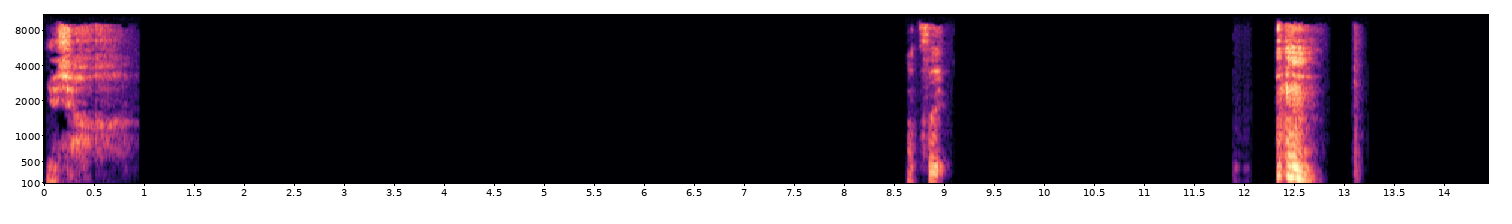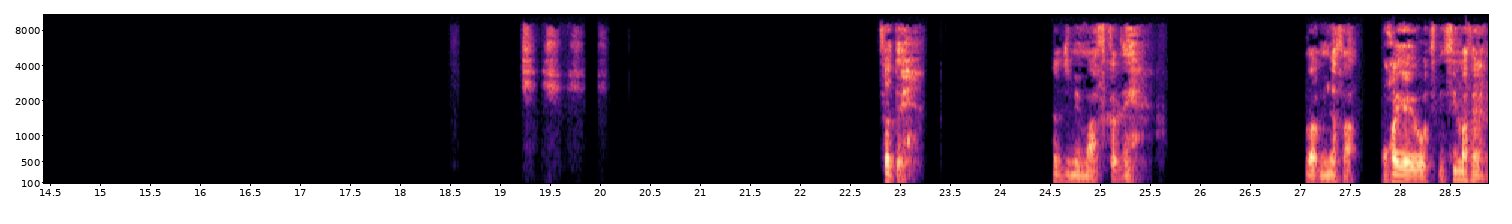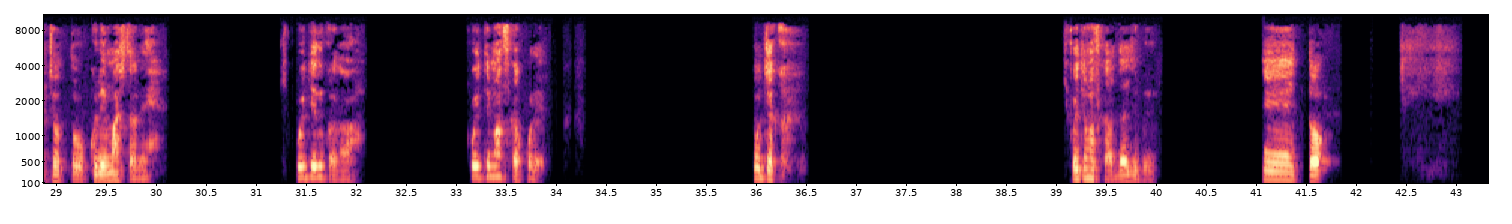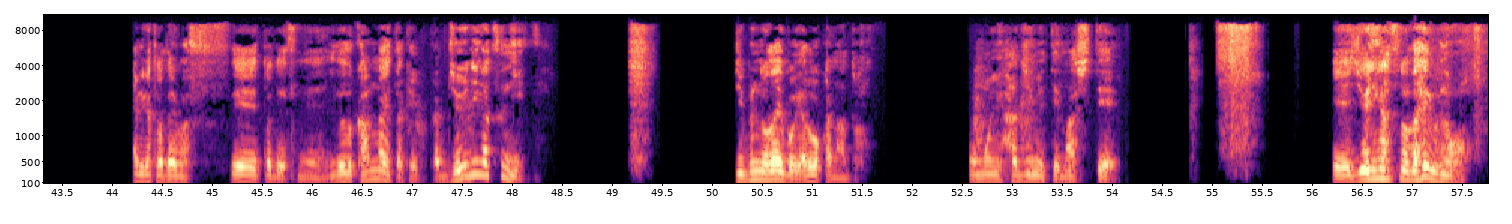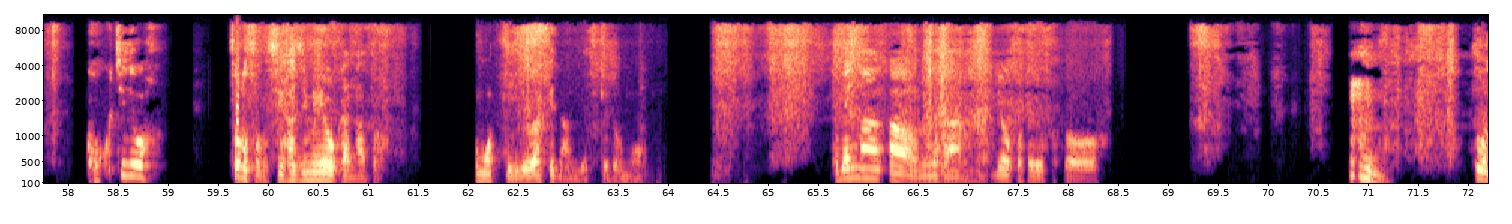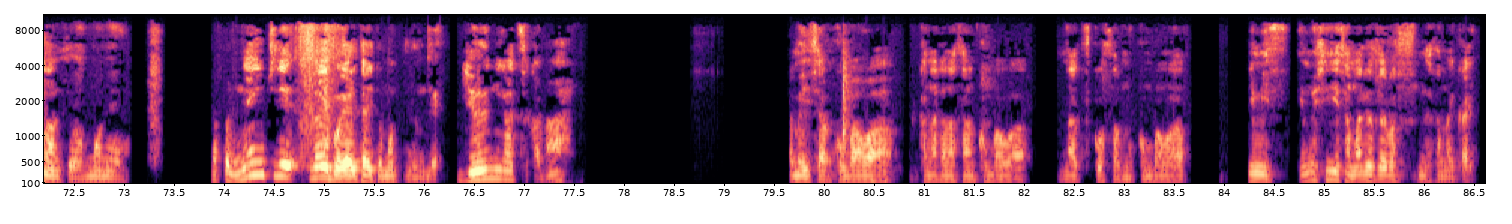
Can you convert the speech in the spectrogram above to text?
よいしょ。暑い。さて、始めますかね。あ、皆さん、おはようおつき。すいません。ちょっと遅れましたね。聞こえてるかな？聞こえてますか？これ。到着。聞こえてますか？大丈夫？えー、っと。ありがとうございます。えー、っとですね、いろいろ考えた結果、12月に自分のライブをやろうかなと思い始めてまして、えー12月のライブの告知をそろそろし始めようかなと思っているわけなんですけども。ただいま、あ皆さん、ようこそようこそ。そうなんですよ。もうね、やっぱり年一でライブをやりたいと思ってるんで、12月かな。アメリさんこんばんは。かなかなさんこんばんは。夏子さんもこんばんは。ユミス、MCD 様ありがとうございます。皆さん毎回。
